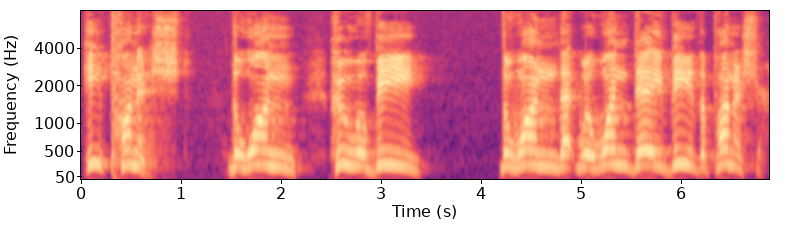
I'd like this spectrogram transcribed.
He punished the one who will be the one that will one day be the punisher.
